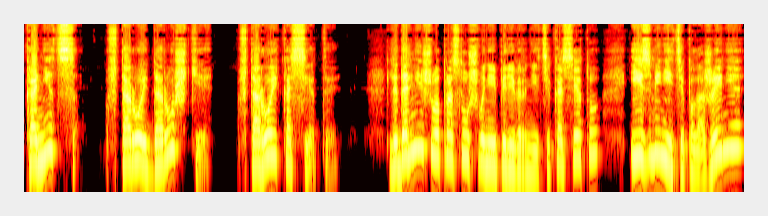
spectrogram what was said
Конец второй дорожки второй кассеты. Для дальнейшего прослушивания переверните кассету и измените положение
